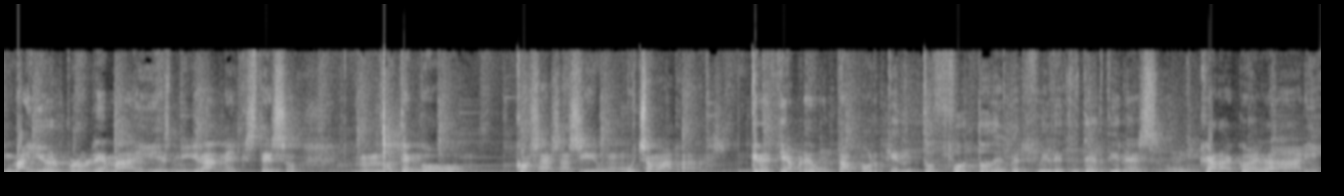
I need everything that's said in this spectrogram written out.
mayor problema y es mi gran exceso. No tengo cosas así mucho más raras. Grecia pregunta, ¿por qué en tu foto de perfil de Twitter tienes un caracol en la nariz?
